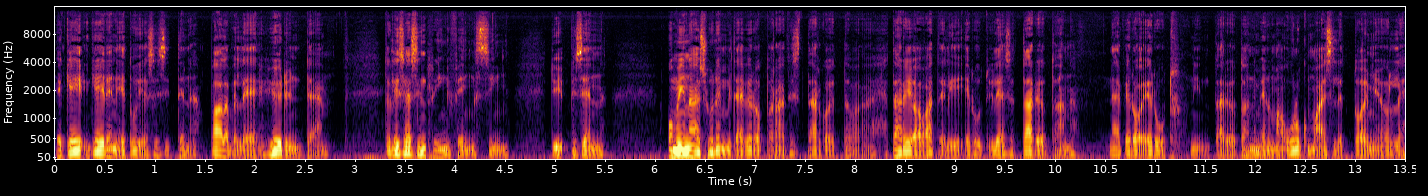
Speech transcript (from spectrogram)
ja keiden etuja se sitten palvelee hyödyntää. Lisäsin ring fencing tyyppisen ominaisuuden, mitä veroparatiisit tarjoavat, eli edut yleensä tarjotaan, nämä veroerut, niin tarjotaan nimenomaan ulkomaisille toimijoille.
